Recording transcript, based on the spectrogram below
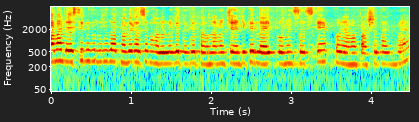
আমার রেসিপিগুলো যদি আপনাদের কাছে ভালো লেগে থাকে, তাহলে আমার চ্যানেলটিকে লাইক কমেন্ট সাবস্ক্রাইব করে আমার পাশে থাকবেন।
